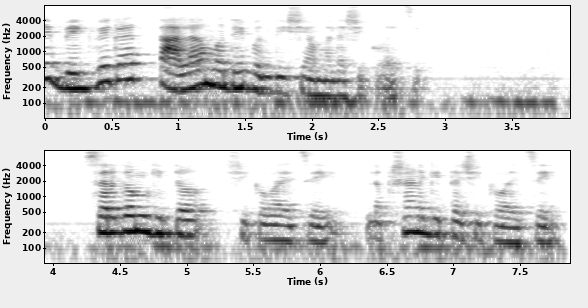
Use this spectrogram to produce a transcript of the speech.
ते वेगवेगळ्या तालामध्ये बंदिशी आम्हाला शिकवायचे. सरगम गीतं शिकवायचे लक्षणगीतं शिकवायचे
